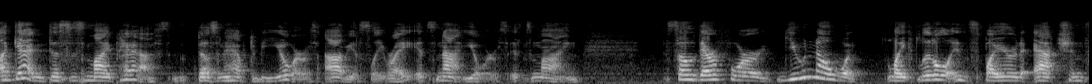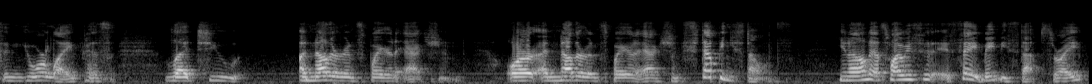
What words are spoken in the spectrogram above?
again, this is my path. It doesn't have to be yours, obviously, right? It's not yours, it's mine. So therefore, you know what like little inspired actions in your life has led to another inspired action or another inspired action. Stepping stones. You know, that's why we say baby steps, right?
